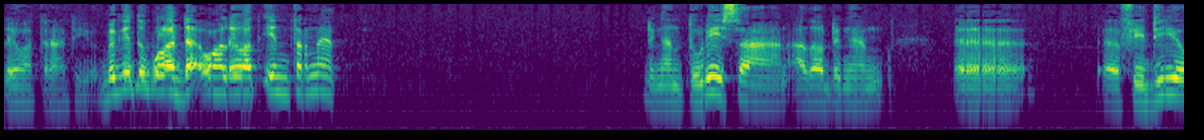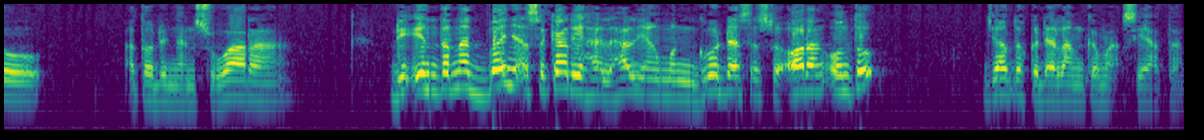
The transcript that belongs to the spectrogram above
lewat radio. Begitu pula dakwah lewat internet. Dengan tulisan atau dengan Eh, eh, video atau dengan suara Di internet banyak sekali hal-hal yang menggoda seseorang untuk jatuh ke dalam kemaksiatan.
